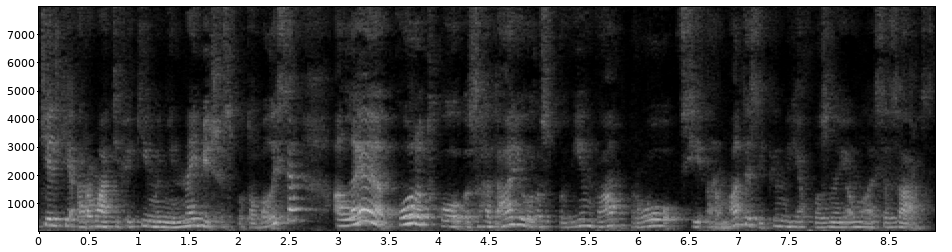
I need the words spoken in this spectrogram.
тільки ароматів, які мені найбільше сподобалися, але коротко згадаю, розповім вам про всі аромати, з якими я познайомилася зараз.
